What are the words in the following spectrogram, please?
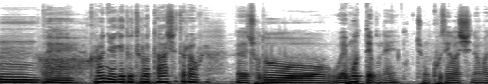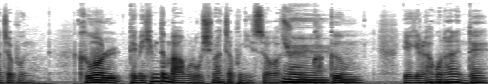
음, 아. 네. 그런 얘기도 들었다 하시더라고요. 네, 저도 외모 때문에 좀 고생하시는 환자분, 그걸 때문에 힘든 마음으로 오신 환자분이 있어가지고 네. 가끔 음. 얘기를 하곤 하는데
